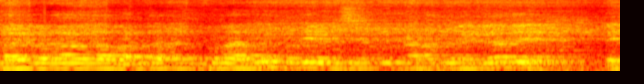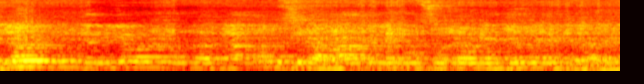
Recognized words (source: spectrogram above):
தலைவராக வந்ததன் பிறகு நிறைய விஷயங்கள் நடந்திருக்கிறது. எல்லோருக்கும் தெரியவன் உங்கள் கவனம் சில வார்த்தைகளுக்கு சொல்ல வேண்டியது தேவை இருக்கிறது.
